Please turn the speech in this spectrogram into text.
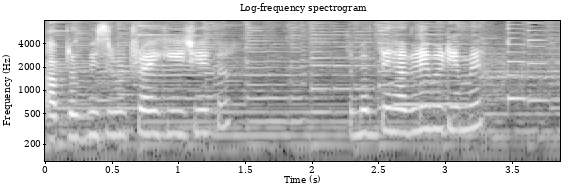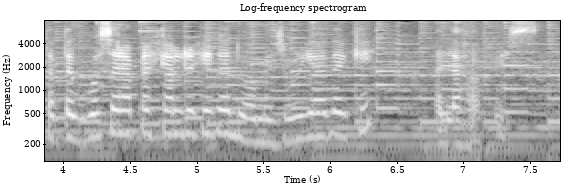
आप लोग भी ज़रूर ट्राई कीजिएगा। तो मिलते हैं अगले वीडियो में। तब तक बहुत सारा अपना ख्याल रखेगा दुआ में ज़रूर याद रखें। अल्लाह हाफिज़।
